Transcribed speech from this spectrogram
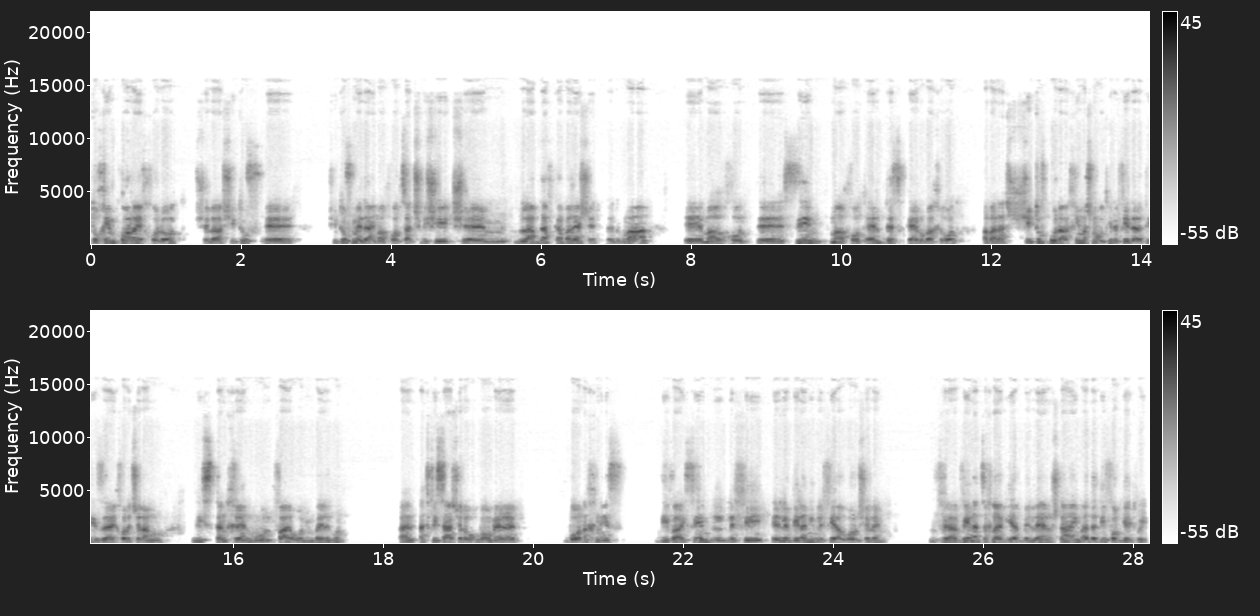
פתוחים כל היכולות של השיתוף אה, שיתוף מידע עם מערכות צד שלישי שהן לאו דווקא ברשת, לדוגמה אה, מערכות סים, אה, מערכות אלפדסק כאלו ואחרות, אבל השיתוף פעולה הכי משמעותי לפי דעתי זה היכולת שלנו להסתנכרן מול firewallים בארגון. התפיסה של ארובה אומרת בואו נכניס device-ים לפי, ל VLAN-ים לפי ה role שלהם. וה VLAN צריך להגיע ב-Layer 2 עד ה-Default Gateway.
